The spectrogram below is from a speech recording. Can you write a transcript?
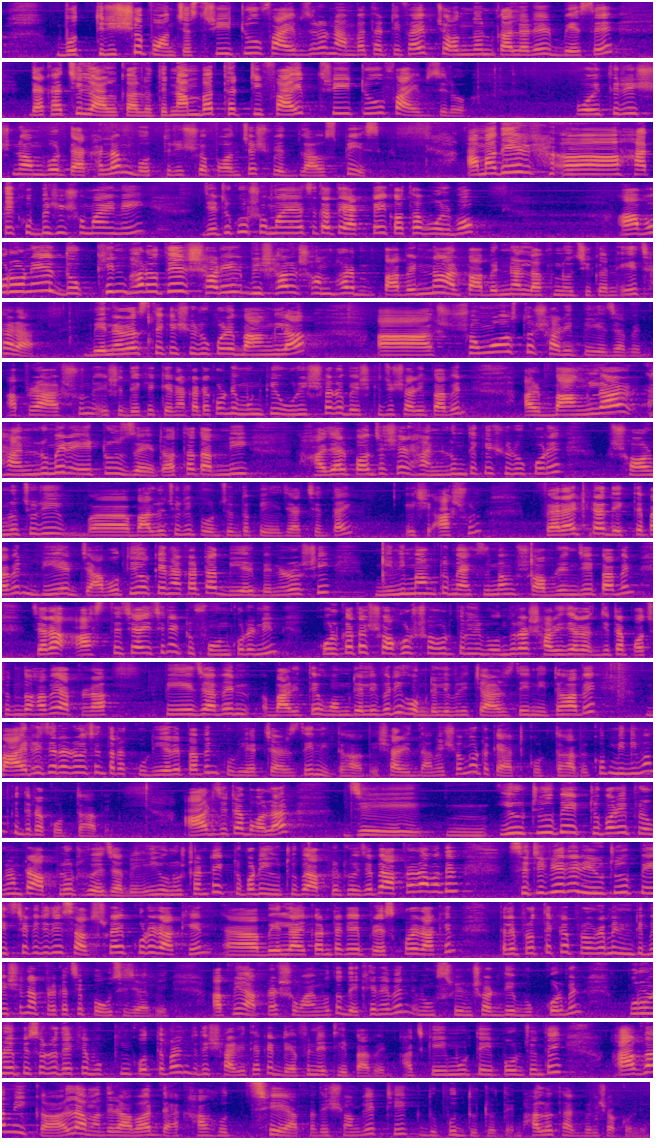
বত্রিশশো পঞ্চাশ three two five zero number thirty five চন্দন কালারের বেসে দেখাচ্ছি লাল কালোতে। Number thirty five three two five zero পঁয়ত্রিশ নম্বর দেখালাম, বত্রিশশো পঞ্চাশ উইথ ব্লাউজ পিস আমাদের হাতে খুব বেশি সময় নেই, যেটুকু সময় আছে তাতে একটাই কথা বলব আবরণে দক্ষিণ ভারতের শাড়ির বিশাল সম্ভার পাবেন না আর পাবেন না লখনৌ চিকেন। এছাড়া বেনারস থেকে শুরু করে বাংলা সমস্ত শাড়ি পেয়ে যাবেন। আপনারা আসুন, এসে দেখে কেনাকাটা করুন। এমনকি উড়িষ্যারও বেশ কিছু শাড়ি পাবেন। আর বাংলার হ্যান্ডলুমের এ টু জেড অর্থাৎ আপনি হাজার পঞ্চাশের হ্যান্ডলুম থেকে শুরু করে স্বর্ণচুরি বালুচুরি পর্যন্ত পেয়ে যাচ্ছেন। তাই এসে আসুন ভ্যারাইটিটা দেখতে পাবেন। বিয়ের যাবতীয় কেনাকাটা, বিয়ের বেনারসি, মিনিমাম টু ম্যাক্সিমাম সব রেঞ্জেই পাবেন। যারা আসতে চাইছেন একটু ফোন করে নিন। কলকাতা শহর, শহরতলির বন্ধুরা শাড়ি যারা, যেটা পছন্দ হবে আপনারা পেয়ে যাবেন বাড়িতে home delivery. Home delivery charge দিয়ে নিতে হবে। বাইরে যারা রয়েছেন তারা কুরিয়ারে পাবেন, কুরিয়ার চার্জ দিয়ে নিতে হবে। শাড়ির দামের সঙ্গে ওটাকে অ্যাড করতে হবে। খুব মিনিমাম কিন্তু এটা করতে হবে। আর যেটা বলার যে ইউটিউবে একটু পরেই প্রোগ্রামটা আপলোড হয়ে যাবে। এই অনুষ্ঠানটা একটু পরে ইউটিউবে আপলোড হয়ে যাবে। আপনারা আমাদের সিটিভিএনের ইউটিউব পেজটাকে যদি সাবস্ক্রাইব করে রাখেন বেল আইকনটাকে প্রেস করে রাখেন, তাহলে প্রত্যেকটা প্রোগ্রামের ইন্টিমেশন আপনার কাছে পৌঁছে যাবে। আপনি আপনার সময় মতো দেখে নেবেন এবং স্ক্রিনশট দিয়ে বুক করবেন। পুরনো এপিসোডও দেখে বুকিং করতে পারেন, যদি শাড়ি থাকে ডেফিনেটলি পাবেন। আজকে এই মুহূর্তে এই পর্যন্তই। আগামীকাল আমাদের আবার দেখা হচ্ছে আপনাদের সঙ্গে ঠিক দুপুর দুটোতে। ভালো থাকবেন সকলে।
